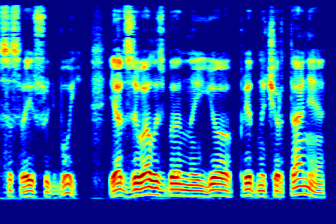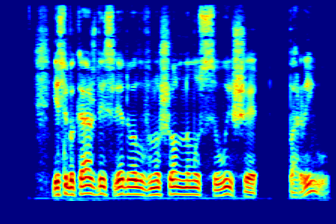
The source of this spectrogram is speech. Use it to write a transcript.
со своей судьбой и отзывалась бы на ее предначертания, если бы каждый следовал внушенному свыше порыву,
